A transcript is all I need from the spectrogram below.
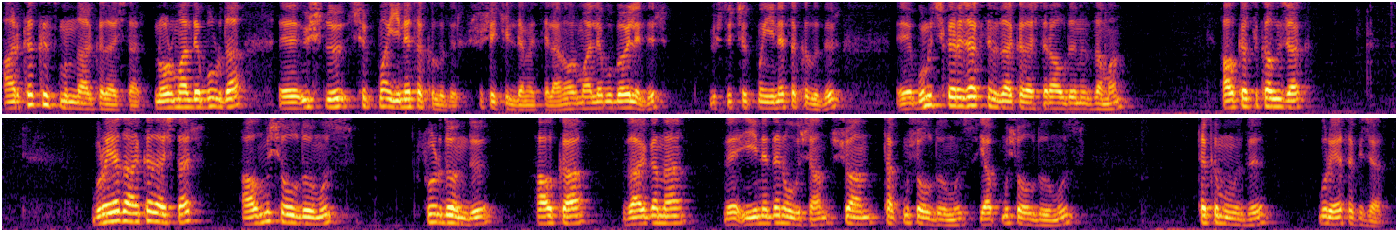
arka kısmında arkadaşlar. Normalde burada e, üçlü çırpma iğne takılıdır. Şu şekilde mesela. Normalde bu böyledir. Üçlü çırpma iğne takılıdır. E, bunu çıkaracaksınız arkadaşlar aldığınız zaman. Halkası kalacak. Buraya da arkadaşlar almış olduğumuz fır döndü, halka, zargana ve iğneden oluşan şu an takmış olduğumuz, yapmış olduğumuz takımımızı buraya takacağız.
